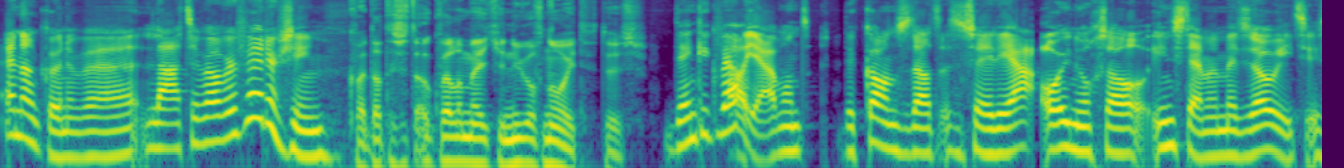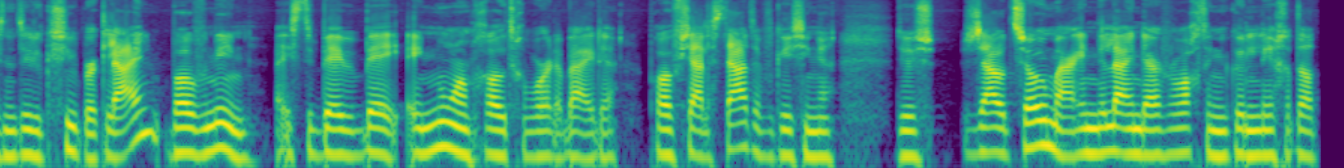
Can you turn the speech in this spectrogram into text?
En dan kunnen we later wel weer verder zien. Qua dat is het ook wel een beetje nu of nooit dus. Denk ik wel, ja. Want de kans dat een CDA ooit nog zal instemmen met zoiets is natuurlijk super klein. Bovendien is de BBB enorm groot geworden bij de provinciale statenverkiezingen. Dus zou het zomaar in de lijn der verwachtingen kunnen liggen dat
